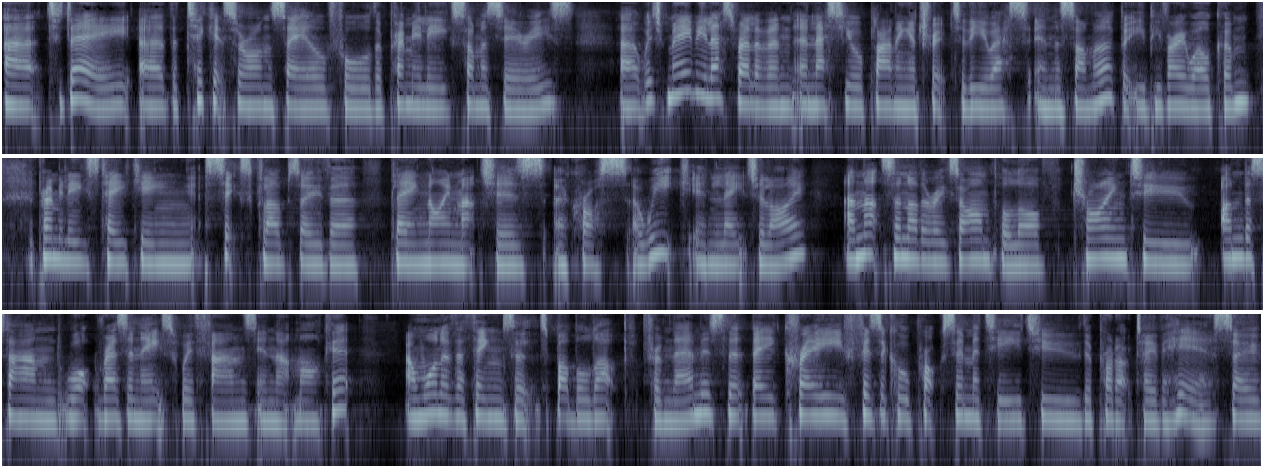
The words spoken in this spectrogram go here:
Uh, today, uh, the tickets are on sale for the Premier League Summer Series uh, which may be less relevant unless you're planning a trip to the US in the summer, but you'd be very welcome. The Premier League's taking six clubs over playing nine matches across a week in late July. And that's another example of trying to understand what resonates with fans in that market. And one of the things that's bubbled up from them is that they crave physical proximity to the product over here. So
